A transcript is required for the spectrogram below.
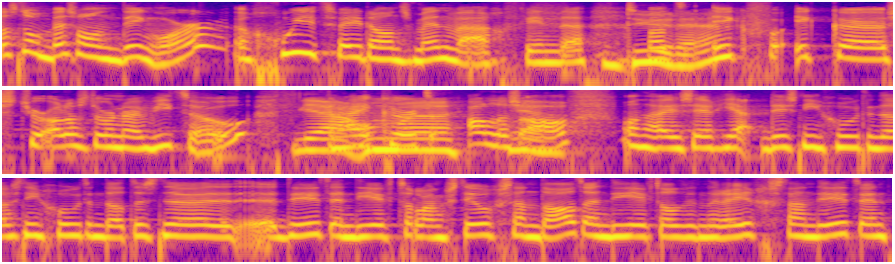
Dat is nog best wel een ding hoor. Een goede tweedehands menwagen vinden. Duur, Want hè? ik, ik eh, stuur alles door naar Vito. ja, en hij om, keurt eh, alles ja. af. Want hij zegt, ja, dit is niet goed en dat is niet goed. En dat is de, eh, dit. En die heeft te lang stilgestaan dat. En die heeft altijd in de regen gestaan dit. En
